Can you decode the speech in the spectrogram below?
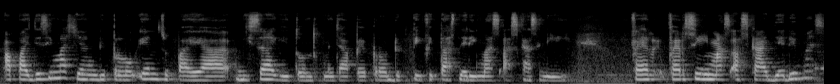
apa aja sih Mas yang diperluin supaya bisa gitu untuk mencapai produktivitas dari Mas Aska sendiri. Ver- versi Mas Aska aja deh Mas.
